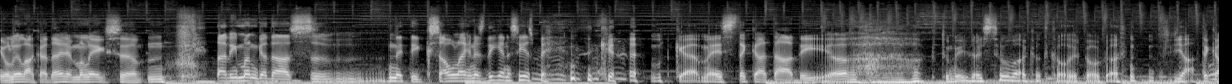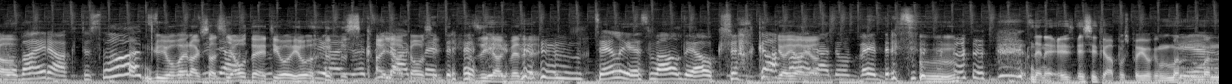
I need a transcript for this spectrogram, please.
Jo lielākā daļa, man liekas, uh, arī man gadās uh, netik saulainas dienas iespēja, ka, ka mēs tā kā tādi, uh, tu mīļais cilvēks atkal ir kaut kā. Jā, tā kā. Jo vairāk tu sāc, Jo vairāk sāc tu- jo, jo Jā, jo skaļāk dziļāk ausī, bedrē. dziļāk bedrē. Celies valdi augšā, kā Jā, jā, jā. no bedres. Nē, nē, es, es it kā puspajūgu, man, Jā. man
